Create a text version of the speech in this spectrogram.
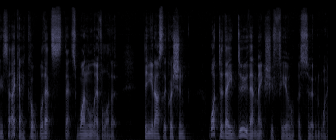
You say, okay, cool. Well, that's that's one level of it. Then you'd ask the question, what do they do that makes you feel a certain way?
